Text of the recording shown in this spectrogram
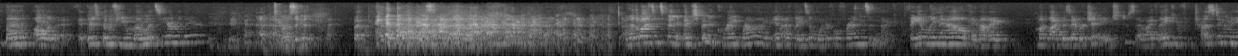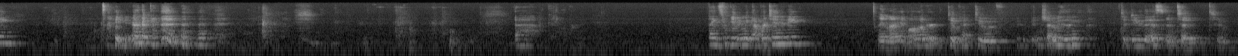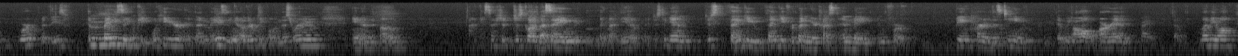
Both, all of it. There's been a few moments here or there. Mostly because, but otherwise, um, otherwise it's been it's been a great ride and I've made some wonderful friends and like family now and I my life has ever changed. So I thank you for trusting me. Derek. Thanks for giving me the opportunity. And I am honored to have, to have been chosen to do this and to, to work with these amazing people here and the amazing other people in this room. And, um, guess I should just close by saying, like, my- you know, just again, just thank you, thank you for putting your trust in me and for being part of this team that we all are in, right? So, love you all.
